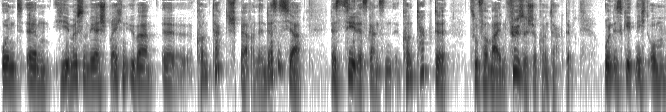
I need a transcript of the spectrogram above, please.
Und ähm, hier müssen wir sprechen über äh, Kontaktsperren, denn das ist ja das Ziel des Ganzen, Kontakte zu vermeiden, physische Kontakte. Und es geht nicht um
